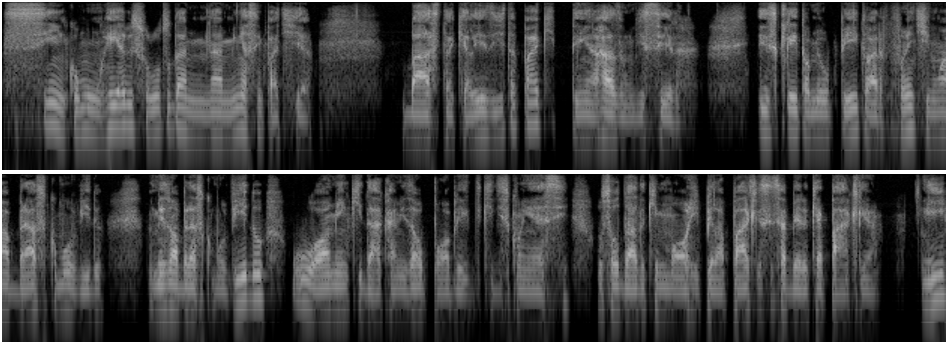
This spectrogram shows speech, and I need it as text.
sim, como um rei absoluto da, na minha simpatia. Basta que ela exista para que tenha razão de ser. Escleito ao meu peito, arfante num abraço comovido. No mesmo abraço comovido, o homem que dá a camisa ao pobre que desconhece, o soldado que morre pela pátria sem saber o que é pátria. E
